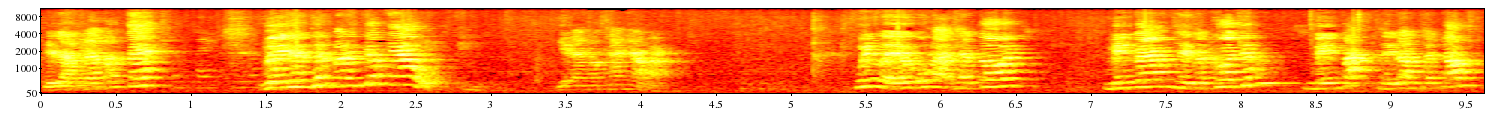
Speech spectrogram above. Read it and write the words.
thì làm ra bánh tét. Về hình thức nó giống nhau. Nhưng ăn nó khác nhau bạn nguyên liệu cũng là thịt thôi miền Nam thì là kho trứng miền Bắc thì làm thịt đông.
